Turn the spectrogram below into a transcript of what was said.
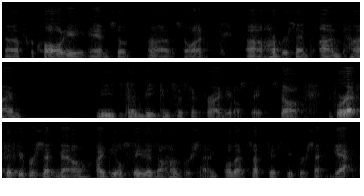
for quality and so, so on, 100% on time. These tend to be consistent for ideal state. So if we're at 50% now, ideal state is 100%, well, that's a 50% gap.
